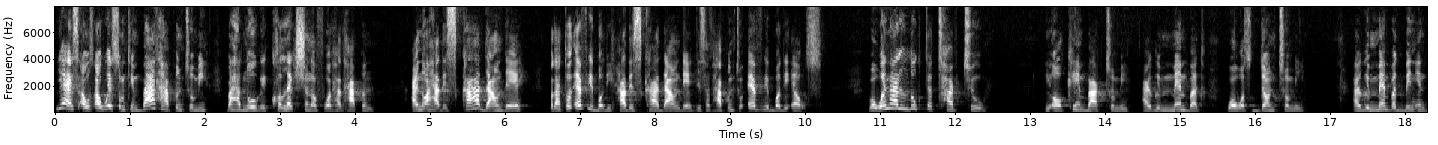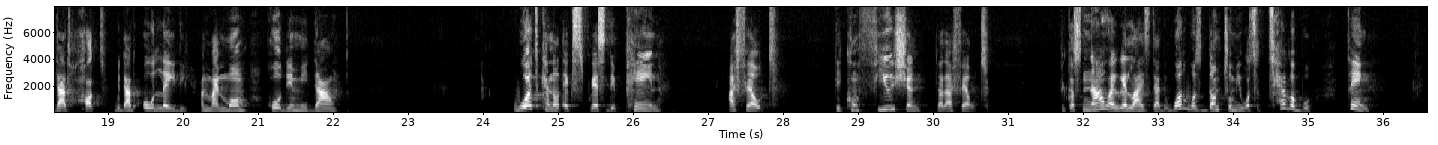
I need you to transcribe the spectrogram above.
Yes, I was aware something bad happened to me, but I had no recollection of what had happened. I know I had a scar down there, but I thought everybody had a scar down there. This had happened to everybody else. But when I looked at type 2, it all came back to me. I remembered what was done to me. I remembered being in that hut with that old lady and my mom holding me down. Words cannot express the pain I felt, the confusion that I felt. Because now I realize that what was done to me was a terrible thing.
